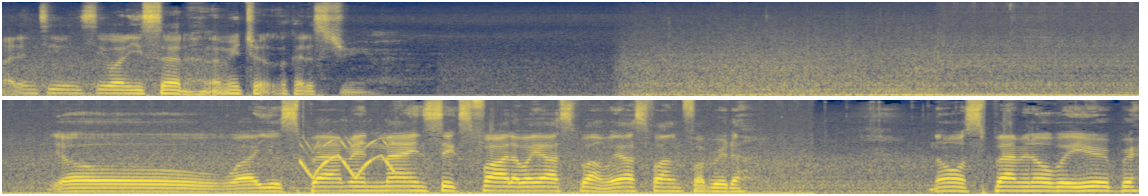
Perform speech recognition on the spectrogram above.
I didn't even see what he said. Let me check, look at the stream. Yo, why you spamming 96 father? Why you spam? Why you spam for, brother? No spamming over here, bro.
